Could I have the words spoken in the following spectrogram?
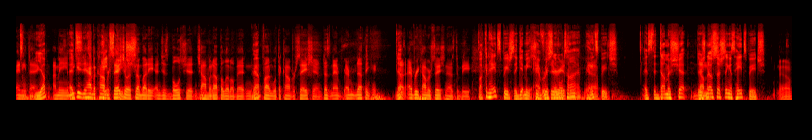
anything. Yep. I mean, It's you could have a conversation with. Mm-hmm. somebody and just bullshit and chop it up a little bit and have fun with the conversation. Doesn't have every, nothing. Yep. Not every conversation has to be. Fucking hate speech. They get me every single serious and- time. yeah. Hate speech. It's the dumbest shit. There's no such thing as hate speech. Know,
